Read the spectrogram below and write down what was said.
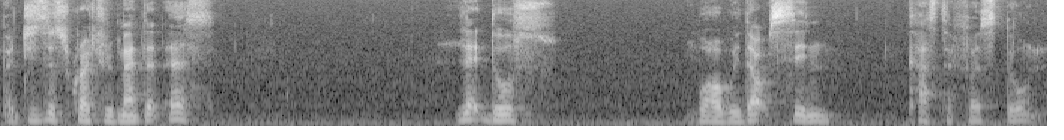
But Jesus Christ reminded us let those who are without sin cast the first stone.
